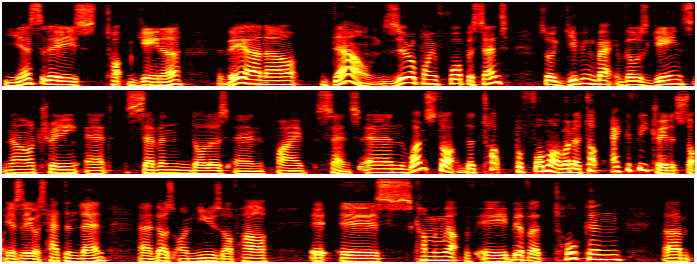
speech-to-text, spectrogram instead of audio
Yesterday's top gainer, they are now down 0.4%. So giving back those gains, now trading at $7.05. And one stock, the top performer, or rather top actively traded stock yesterday was Hatten Land. And that was on news of how it is coming up with a bit of a token um,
